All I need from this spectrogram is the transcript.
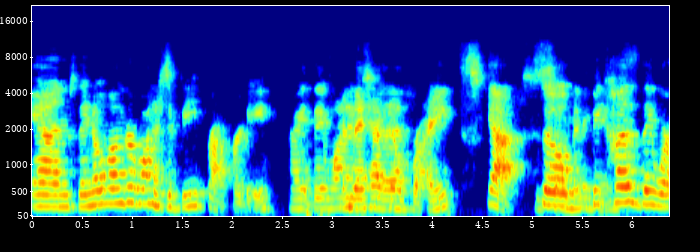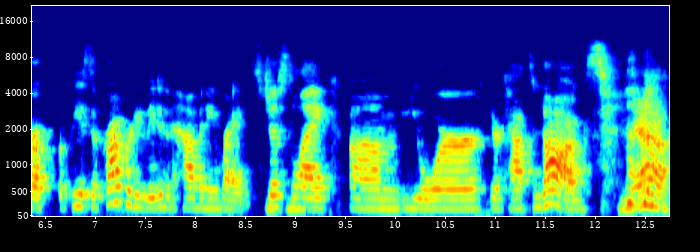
And they no longer wanted to be property, right? They wanted and they to, have no rights yeah. So, so things. because they were a, a piece of property, they didn't have any rights. Just Mhm. like um, your your cats and dogs yeah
